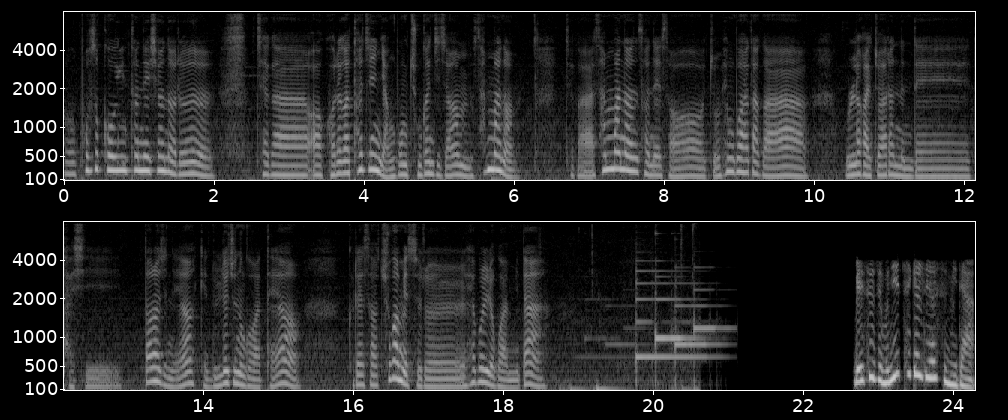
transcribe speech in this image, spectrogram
어, 포스코 인터내셔널은 제가 어, 거래가 터진 양봉 중간 지점 3만원. 제가 3만원 선에서 좀 횡보하다가 올라갈 줄 알았는데 다시 떨어지네요. 이렇게 눌려주는 것 같아요. 그래서 추가 매수를 해보려고 합니다 매수 주문이 체결되었습니다.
